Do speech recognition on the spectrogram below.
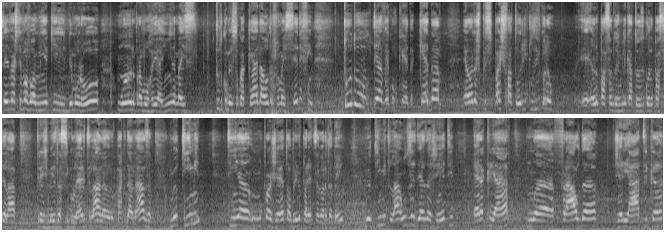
teve, acho que teve uma avó minha que demorou um ano para morrer ainda, mas tudo começou com a queda, a outra foi mais cedo, enfim, tudo tem a ver com queda. Queda é um dos principais fatores, inclusive quando eu, ano passado, 2014, quando eu passei lá três meses na Singularity, lá no, parque da NASA, o meu time tinha um projeto, abrindo parênteses agora também, meu time lá, uma das ideias da gente era criar uma fralda geriátrica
